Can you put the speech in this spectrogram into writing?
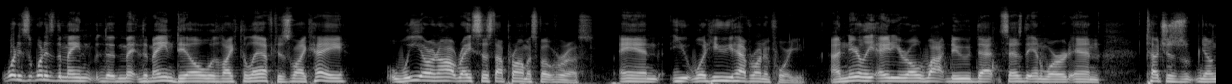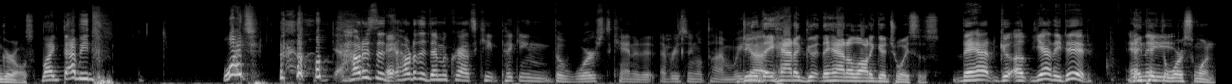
what is what is the main the the main deal with like the left is like, hey, we are not racist. I promise, vote for us. And you what who you have running for you? A nearly eighty year old white dude that says the n word and touches young girls. Like that be what? How does the how do the Democrats keep picking the worst candidate every single time? We Dude, got, they had a good they had a lot of good choices. they had good, uh, yeah they did, They And picked the worst one.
